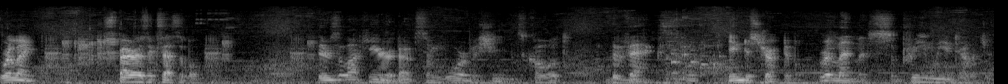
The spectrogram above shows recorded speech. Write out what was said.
We're linked. Sparrow's accessible. There's a lot here about some war machines called the Vex. Indestructible, relentless, supremely intelligent.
